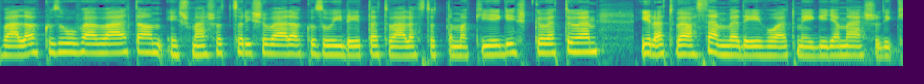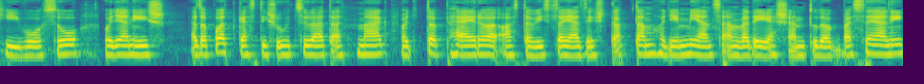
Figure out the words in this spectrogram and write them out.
vállalkozóvá váltam, és másodszor is a vállalkozói létet választottam a kiégést követően, illetve a szenvedély volt még így a második hívó szó, ugyanis Ez a podcast is úgy született meg, hogy több helyről azt a visszajelzést kaptam, hogy én milyen szenvedélyesen tudok beszélni,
